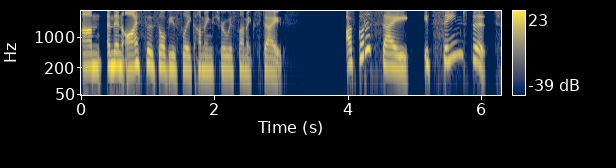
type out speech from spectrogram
Um, and then ISIS, obviously, coming through Islamic State. I've got to say, it seemed that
